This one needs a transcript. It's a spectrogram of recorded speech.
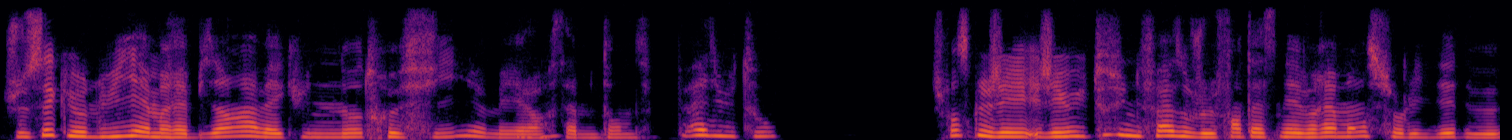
Je sais que lui aimerait bien avec une autre fille, mais alors Mhm. ça me tente pas du tout. Je pense que j'ai eu toute une phase où je fantasmais vraiment sur l'idée de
